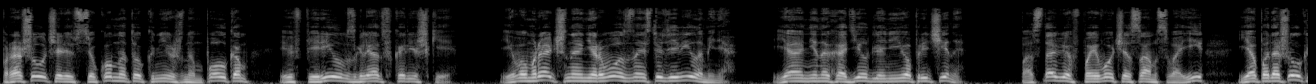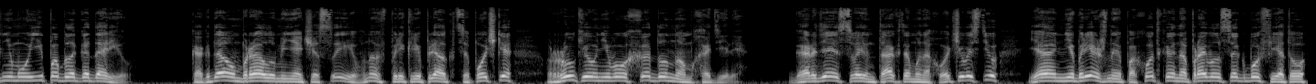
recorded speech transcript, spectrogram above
прошел через всю комнату к книжным полкам и вперил взгляд в корешки. Его мрачная нервозность удивила меня. Я не находил для нее причины. Поставив по его часам свои, я подошел к нему и поблагодарил. Когда он брал у меня часы и вновь прикреплял к цепочке, руки у него ходуном ходили. Гордясь своим тактом и находчивостью, я небрежной походкой направился к буфету,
